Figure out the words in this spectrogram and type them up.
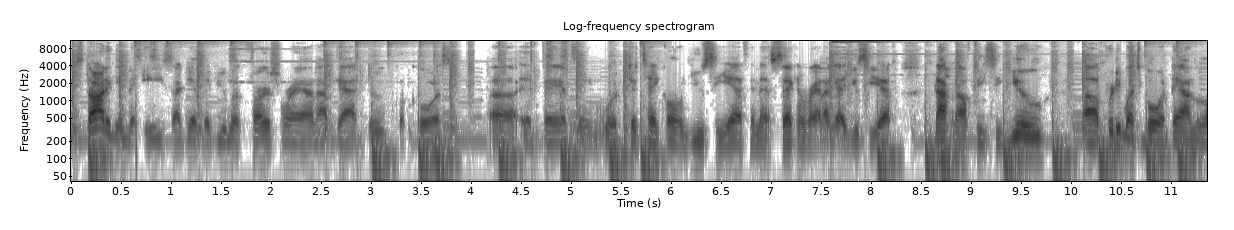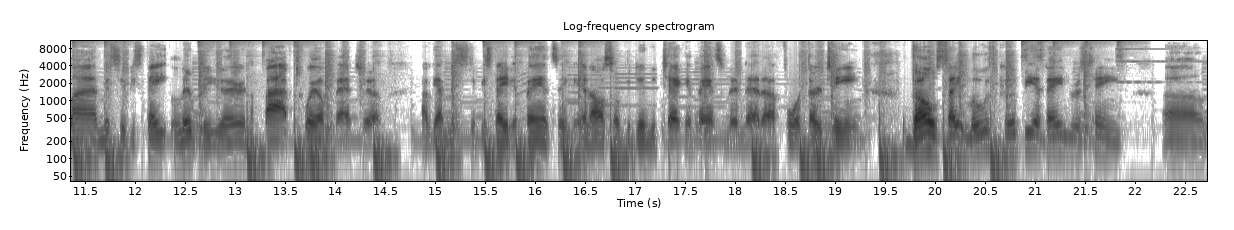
starting in the East, I guess if you look first round, I've got Duke, of course, uh, advancing with, to take on UCF in that second round. I got UCF knocking off VCU, uh, pretty much going down the line. Mississippi State, Liberty, they're in a 5-12 matchup. I've got Mississippi State advancing and also Virginia Tech advancing in that uh, 4-13. Though St. Louis could be a dangerous team. Um,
